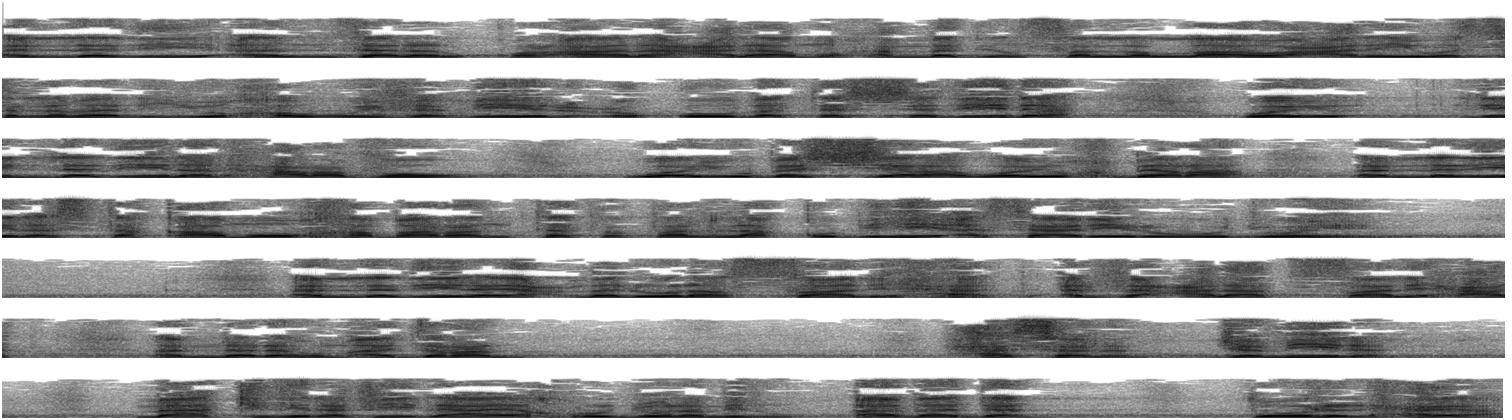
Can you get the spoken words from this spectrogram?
الذي أنزل القرآن على محمد صلى الله عليه وسلم ليخوف به العقوبة الشديدة للذين انحرفوا ويبشر ويخبر الذين استقاموا خبرا تتطلق به أسارير وجوههم. الذين يعملون الصالحات الفعالات الصالحات أن لهم أجرا حسنا جميلا. ماكثين فيه لا يخرجون منه أبدا طول الحياة.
